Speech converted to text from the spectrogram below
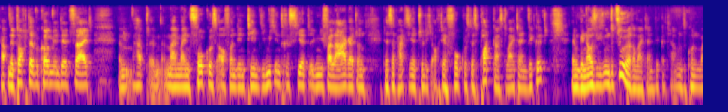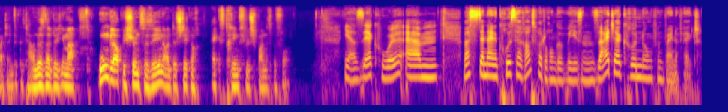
habe eine Tochter bekommen in der Zeit, ähm, habe ähm, mein, meinen Fokus auch von den Themen, die mich interessiert, irgendwie verlagert und deshalb hat sich natürlich auch der Fokus des Podcasts weiterentwickelt, ähm, genauso wie unsere Zuhörer weiterentwickelt haben, unsere Kunden weiterentwickelt haben. Und das ist natürlich immer unglaublich schön zu sehen und es steht noch extrem viel Spannendes bevor. Ja, sehr cool. Ähm, was ist denn deine größte Herausforderung gewesen seit der Gründung von Brain Effect?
